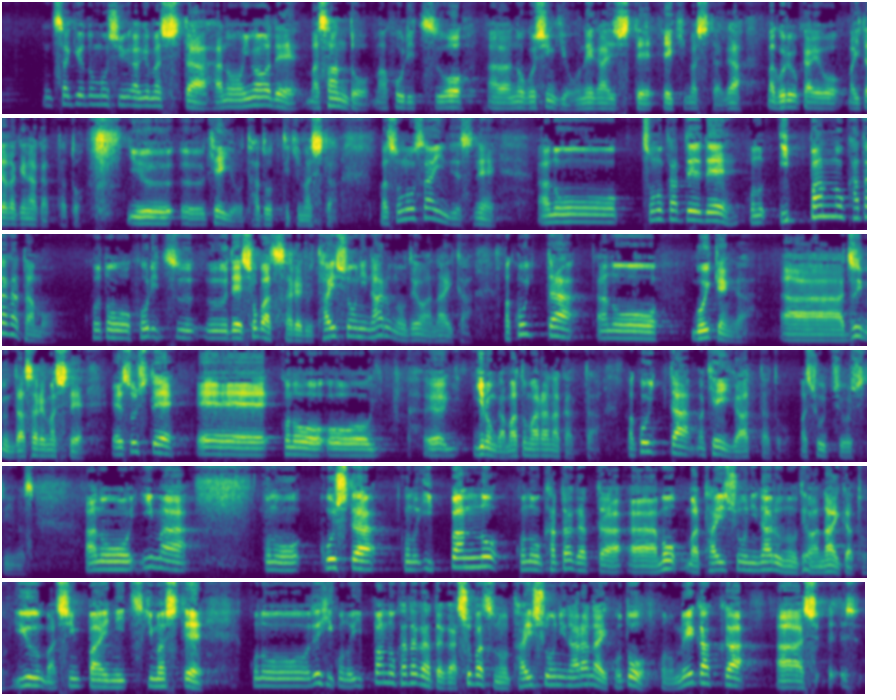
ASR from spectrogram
先ほど申し上げました、あの今まで、まあ、3度、まあ、法律をあのご審議をお願いしてきましたが、まあ、ご了解を、まあ、いただけなかったという経緯をたどってきました。まあ、その際にですね、あのその過程で、この一般の方々も、この法律で処罰される対象になるのではないか、こういったあのご意見があ随分出されまして、そして、この議論がまとまらなかった、こういった経緯があったと、承知をしています。あの今このこうしたこの一般のこの方々も対象になるのではないかという心配につきまして、このぜひこの一般の方々が処罰の対象にならないことをこの明確化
